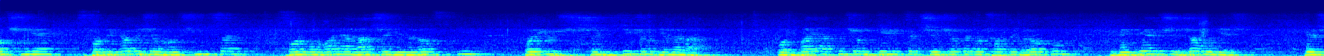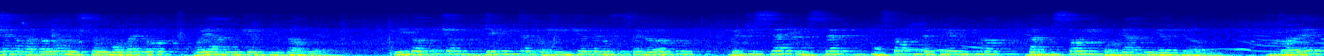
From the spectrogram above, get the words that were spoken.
Corocznie spotykamy się w rocznicę sformowania naszej jednostki to już 61 lat. Od maja 1964 roku, gdy pierwszy żołnierz pierwszego batalionu szturmowego pojawił się w Gildowie. I do 1986 roku wycisnęli istotne piętno na historii powiatu Jeregionu. Kolejną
